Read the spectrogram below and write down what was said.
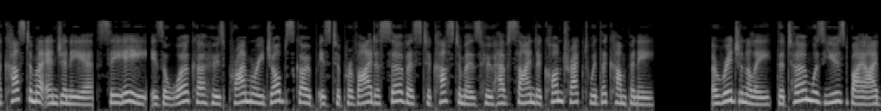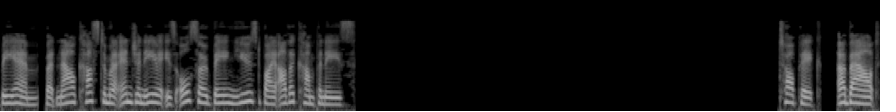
A customer engineer (CE) is a worker whose primary job scope is to provide a service to customers who have signed a contract with the company. Originally, the term was used by IBM, but now customer engineer is also being used by other companies. About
